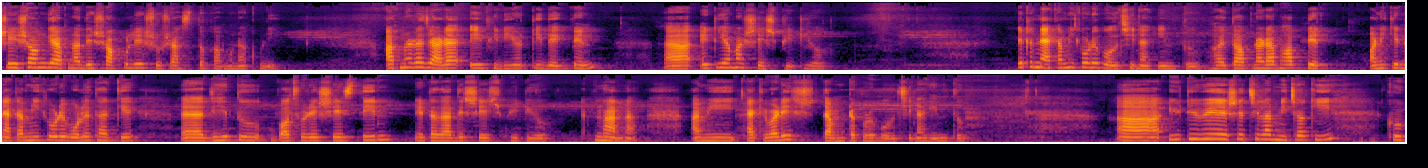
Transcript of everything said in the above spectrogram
সেই সঙ্গে আপনাদের সকলের সুস্বাস্থ্য কামনা করি। আপনারা যারা এই ভিডিওটি দেখবেন এটি আমার শেষ ভিডিও। এটা ন্যাকামি করে বলছি না কিন্তু, হয়তো আপনারা ভাববেন, অনেকে ন্যাকামি করে বলে থাকে যেহেতু বছরের শেষ দিন, এটা তাদের শেষ ভিডিও। না না, আমি একেবারেই তেমনটা করে বলছি না কিন্তু। ইউটিউবে এসেছিলাম নিছকই খুব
